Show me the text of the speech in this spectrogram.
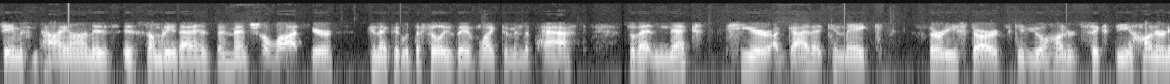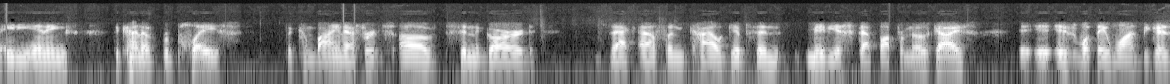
Jameson Taillon is is somebody that has been mentioned a lot here, connected with the Phillies. They've liked him in the past, so that next tier, a guy that can make 30 starts, give you 160, 180 innings to kind of replace the combined efforts of Syndergaard, Zach Eflin, Kyle Gibson, maybe a step up from those guys is what they want because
